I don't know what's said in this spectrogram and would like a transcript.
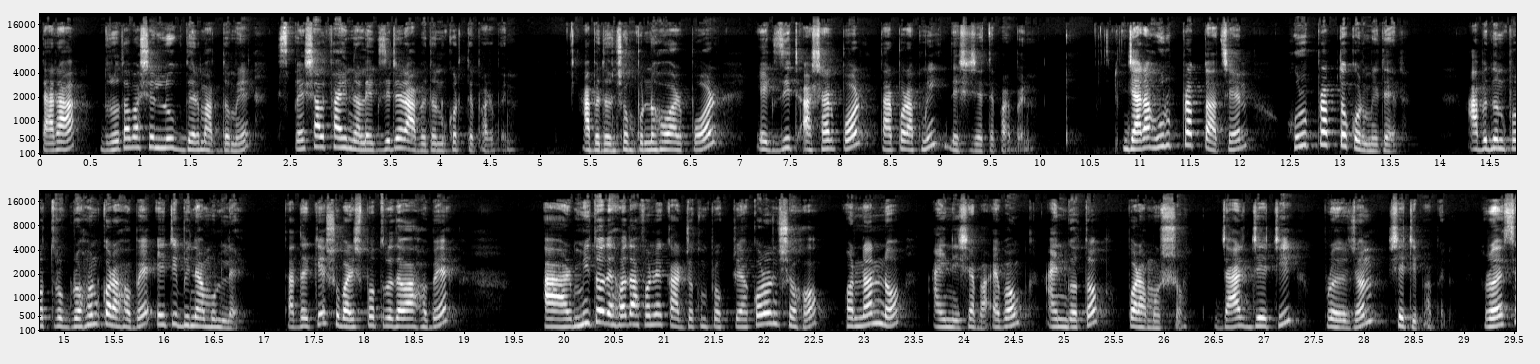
তারা দ্রুতাবাসের লোকদের মাধ্যমে স্পেশাল ফাইনাল এক্সিটের আবেদন করতে পারবেন। আবেদন সম্পূর্ণ হওয়ার পর এক্সিট আসার পর তারপর আপনি দেশে যেতে পারবেন। যারা হুরুপ্রাপ্ত আছেন হুরুপ্রাপ্ত কর্মীদের আবেদনপত্র গ্রহণ করা হবে এটি বিনামূল্যে। তাদেরকে সুপারিশপত্র দেওয়া হবে আর মৃতদেহ দাফনের কার্যক্রম প্রক্রিয়াকরণ সহ অন্যান্য আইনি সেবা এবং আইনগত পরামর্শ। যার যেটি প্রয়োজন সেটি পাবেন। রয়েছে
